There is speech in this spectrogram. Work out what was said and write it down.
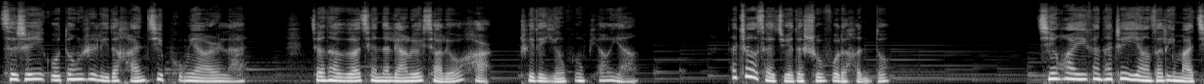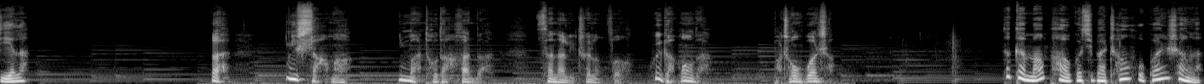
此时，一股冬日里的寒气扑面而来，将他额前的两绺小刘海吹得迎风飘扬。他这才觉得舒服了很多。秦淮一看他这样子，立马急了：“哎，你傻吗？你满头大汗的，在那里吹冷风会感冒的，把窗户关上。”他赶忙跑过去把窗户关上了。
